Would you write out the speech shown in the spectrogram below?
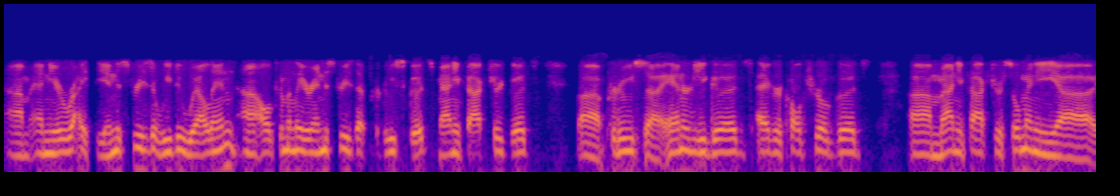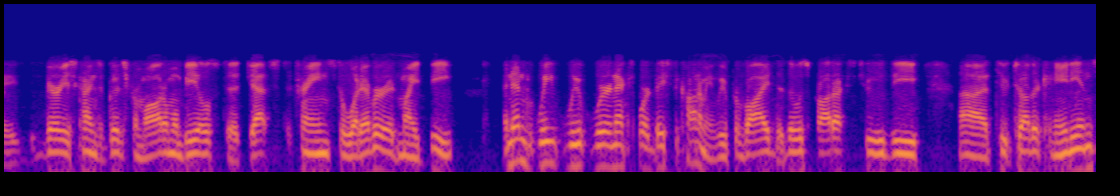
Um, and you're right, the industries that we do well in uh, ultimately are industries that produce goods, manufacture goods, uh, produce uh, energy goods, agricultural goods. Um, manufacture so many various kinds of goods from automobiles to jets to trains to whatever it might be and then we, we we're an export-based economy. We provide those products to the uh, to, to other Canadians,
